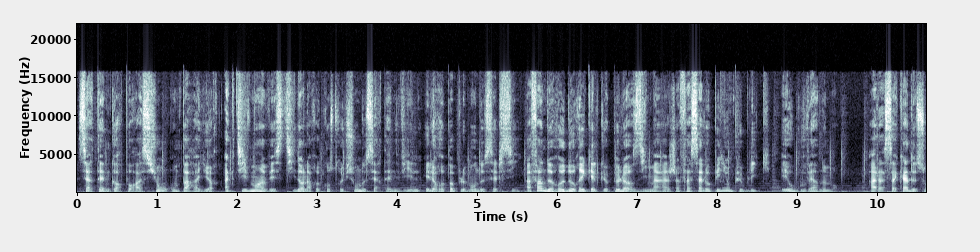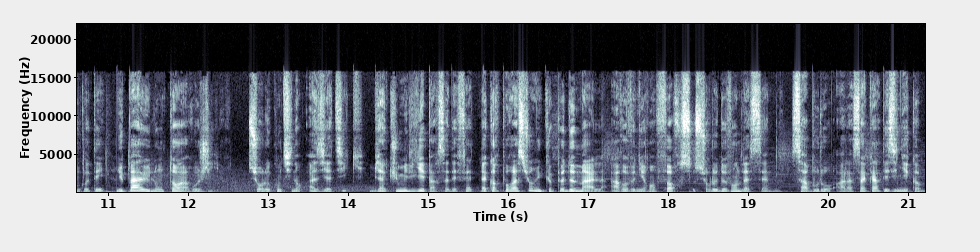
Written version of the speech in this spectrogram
Certaines corporations ont par ailleurs activement investi dans la reconstruction de certaines villes et le repeuplement de celles-ci, afin de redorer quelque peu leurs images face à l'opinion publique et au gouvernement. Arasaka, de son côté, n'eut pas eu longtemps à rougir. Sur le continent asiatique, bien qu'humilié par sa défaite, la corporation n'eut que peu de mal à revenir en force sur le devant de la scène. Saburo Arasaka, désigné comme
